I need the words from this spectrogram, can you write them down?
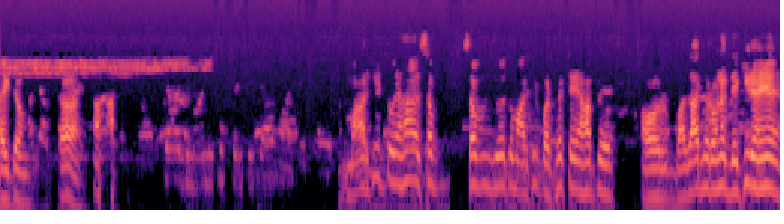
आइटम हाँ। मार्केट तो यहाँ सब सब जो है तो मार्केट परफेक्ट है यहाँ पे। और बाज़ार में रौनक देख ही रहे हैं।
